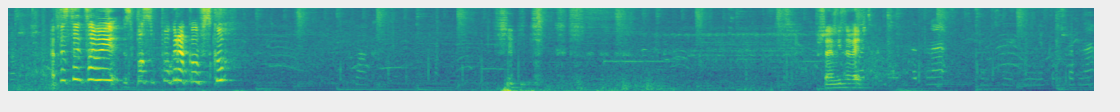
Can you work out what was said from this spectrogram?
proszę. A to jest ten cały sposób po krakowsku? Tak. Przynajmniej widzę, Potrzebne, niepotrzebne.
